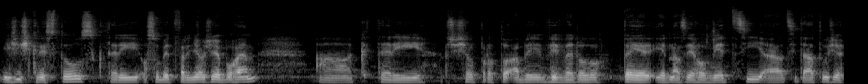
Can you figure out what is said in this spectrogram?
Ježíš Kristus, který o sobě tvrdil, že je Bohem a který přišel proto, aby vyvedl, to je jedna z jeho věcí a citátů, že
